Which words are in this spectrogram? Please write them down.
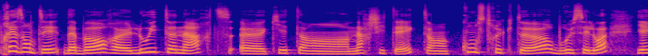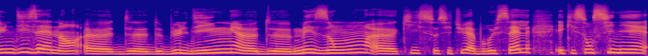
présenter d'abord euh, Louis Tenart, euh, qui est un architecte, un constructeur bruxellois. Il y a une dizaine hein, euh, de, buildings, de maisons qui se situent à Bruxelles et qui sont signés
